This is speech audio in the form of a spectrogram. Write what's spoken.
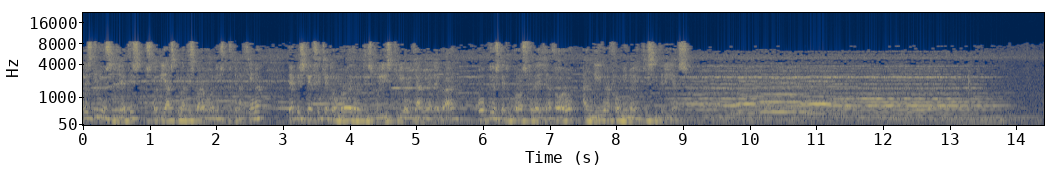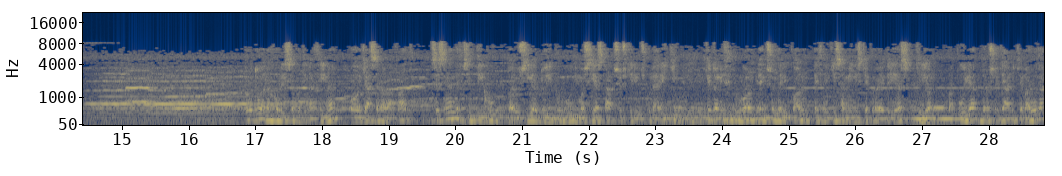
Ο Παλαιστίνιος ηγέτης, στο διάστημα της παραμονής του στην Αθήνα, επισκέφθηκε τον πρόεδρο της Βουλής κ. Γιάννη Αλευρά, ο οποίος και του πρόσφερε για δώρο αντίγραφο μινοϊκής ιδρύας. Προτού αναχωρήσει από την Αθήνα, ο Γιάσερ Αραφάτ, σε συνέντευξη τύπου, παρουσία του Υπουργού Δημοσίας Τάξεως κ. Σκουλαρίκη και των Υφυπουργών Εξωτερικών, Εθνικής Αμήνης και Προεδρίας κ. Παπούλια, Δροσογιάννη και Μαρούδα,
